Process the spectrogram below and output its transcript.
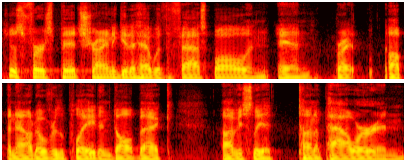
Just first pitch, trying to get ahead with the fastball and and right up and out over the plate. And Dalbec, obviously a ton of power and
